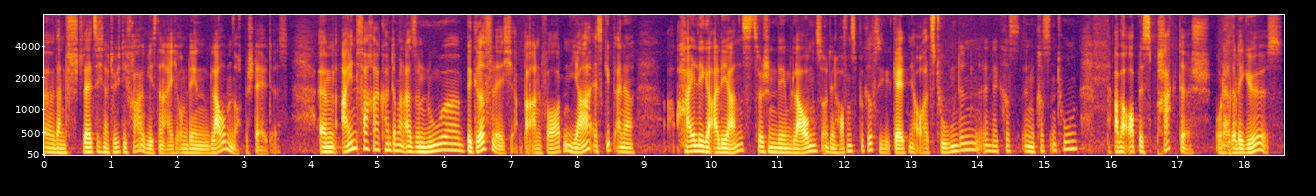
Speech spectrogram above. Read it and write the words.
äh, dann stellt sich natürlich die Frage, wie es dann eigentlich um den Glauben noch bestellt ist. Ähm, einfacher könnte man also nur begrifflich beantworten, ja, es gibt eine heilige Allianz zwischen dem Glaubens- und dem Hoffensbegriff. Sie gelten ja auch als Tugenden Christ im Christentum. Aber ob es praktisch oder religiös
